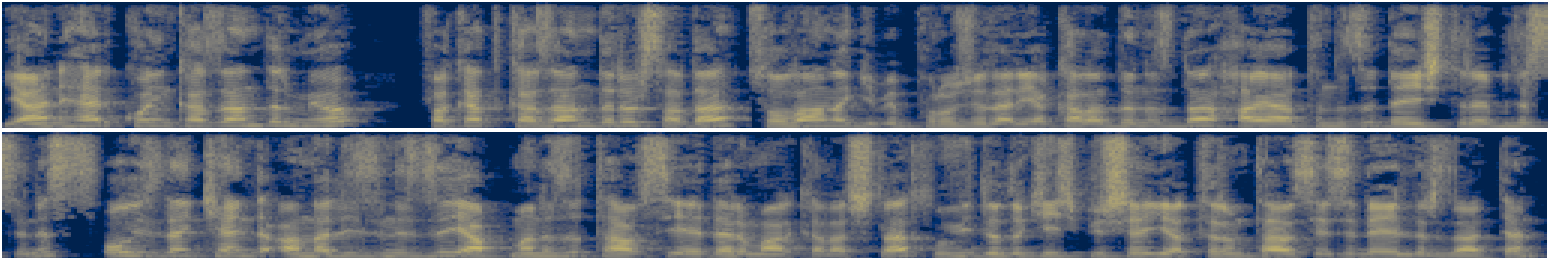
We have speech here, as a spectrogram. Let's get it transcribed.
Yani her coin kazandırmıyor. Fakat kazandırırsa da Solana gibi projeler yakaladığınızda hayatınızı değiştirebilirsiniz. O yüzden kendi analizinizi yapmanızı tavsiye ederim arkadaşlar. Bu videodaki hiçbir şey yatırım tavsiyesi değildir zaten.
